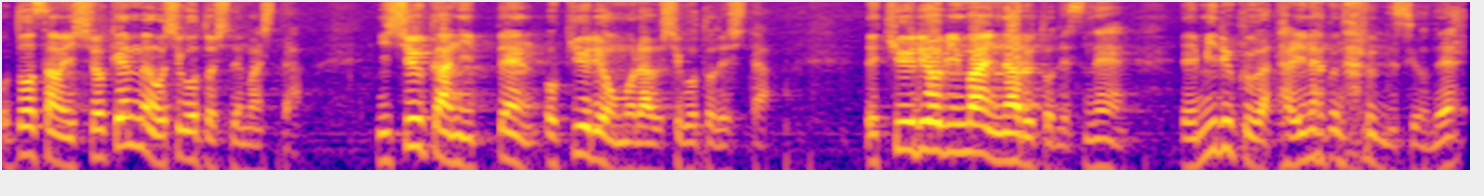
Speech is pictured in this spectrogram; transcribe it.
お父さんは一生懸命お仕事してました。2週間にいっぺんお給料をもらう仕事でした。で給料日前になるとですねミルクが足りなくなるんですよね。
